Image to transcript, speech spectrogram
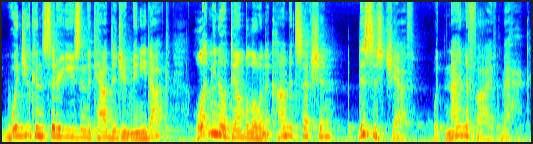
Would you consider using the CalDigit Mini Dock? Let me know down below in the comment section. This is Jeff with 9 to 5 Mac.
